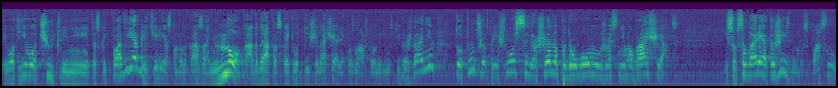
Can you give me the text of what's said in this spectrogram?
И вот его чуть ли не, так сказать, подвергли телесному наказанию, но когда, так сказать, вот начальник узнал, что он римский гражданин, то тут же пришлось совершенно по-другому уже с ним обращаться. И, собственно говоря, это жизнь ему спасло.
